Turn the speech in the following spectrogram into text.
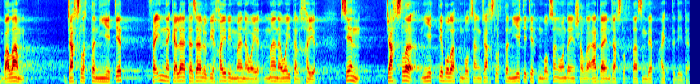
балам жақсылықты ниет ет сен жақсылы ниетте болатын болсаң жақсылықты ниет ететін болсаң онда иншалла әрдайым жақсылықтасың деп айтты дейді.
